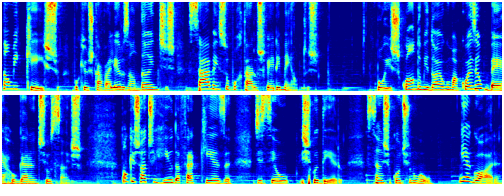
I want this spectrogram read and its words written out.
não me queixo, porque os cavaleiros andantes sabem suportar os ferimentos pois quando me dói alguma coisa eu berro, garantiu Sancho. Dom Quixote riu da fraqueza de seu escudeiro. Sancho continuou: E agora?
